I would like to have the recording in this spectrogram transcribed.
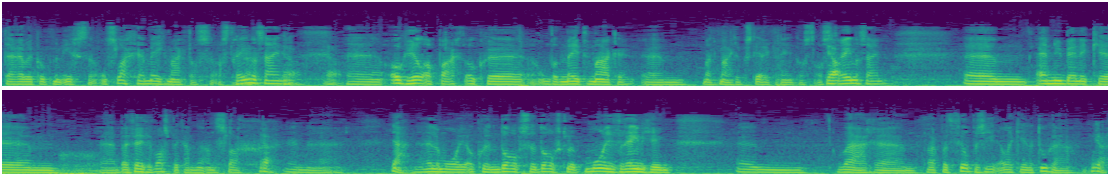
daar heb ik ook mijn eerste ontslag eh, meegemaakt als, als trainer zijn. Ja, ja. Uh, ook heel apart, ook uh, om dat mee te maken. Um, maar het maakt ook sterker denk ik als, als trainer zijn. Um, en nu ben ik um, uh, bij VV Waspik aan, aan de slag. En ja, een hele mooie, ook een dorps, dorpsclub, mooie vereniging. waar, waar ik met veel plezier elke keer naartoe ga. Ja.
